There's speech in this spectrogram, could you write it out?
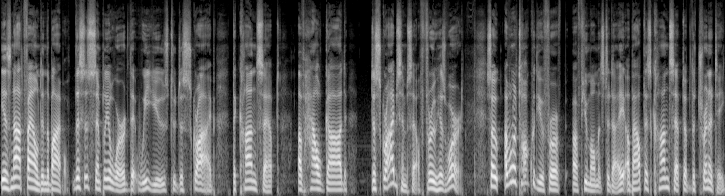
is not found in the Bible. This is simply a word that we use to describe the concept of how God describes himself through his word. So I want to talk with you for a few moments today about this concept of the Trinity.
